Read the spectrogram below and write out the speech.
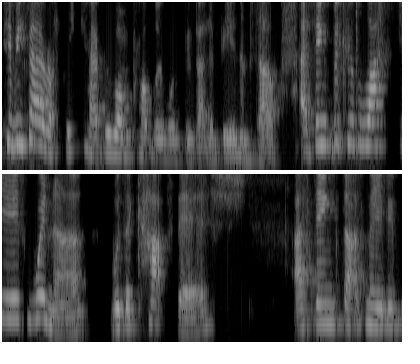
To be fair, I think everyone probably would be better being themselves. I think because last year's winner was a catfish, I think that's maybe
